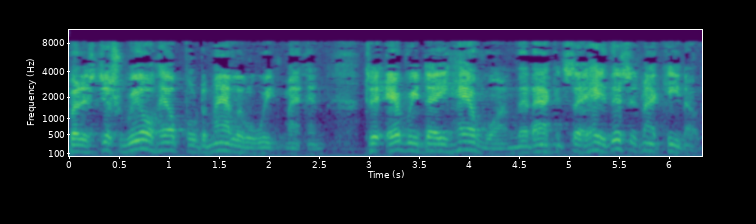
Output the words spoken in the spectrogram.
But it's just real helpful to my little weak man to every day have one that I can say, hey, this is my keynote.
